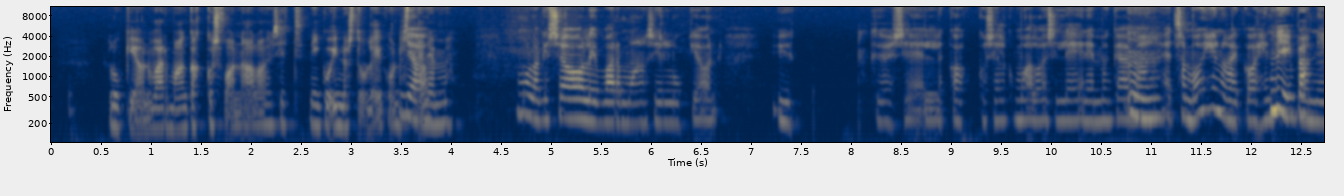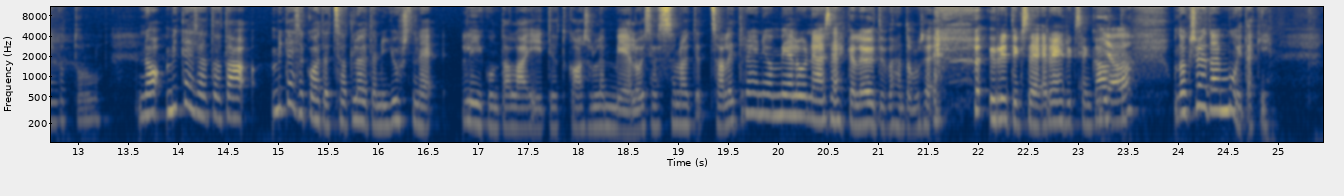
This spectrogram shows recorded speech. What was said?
lukion varmaan kakkosvuonna aloin sitten niin kuin innostua liikunnasta Joo. enemmän. Mullakin se oli varmaan siinä lukion ykkösellä, kakkosella, kun mä aloin enemmän käymään. Mm. Että samoihin aikoihin Niinpä. on niin kuin tullut. No, miten sä, tota, miten sä koet, että sä oot löytänyt just ne liikuntalajit, jotka on sulle mieluisia. Sä sanoit, että salitreeni on mieluinen ja se ehkä löytyy vähän tuommoisen yrityksen ja erehdyksen kautta. Mutta onko se jotain muitakin?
